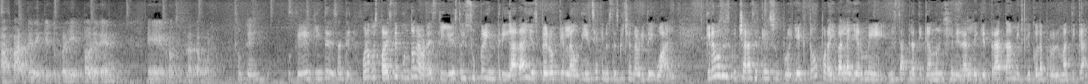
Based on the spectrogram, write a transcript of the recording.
aparte de que tu proyecto le den eh, bronce, plata o oro. Ok, ok, qué interesante. Bueno, pues para este punto la verdad es que yo estoy súper intrigada y espero que la audiencia que nos está escuchando ahorita igual. Queremos escuchar acerca de su proyecto. Por ahí Vale ayer me, me está platicando en general de qué trata, me explicó la problemática.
